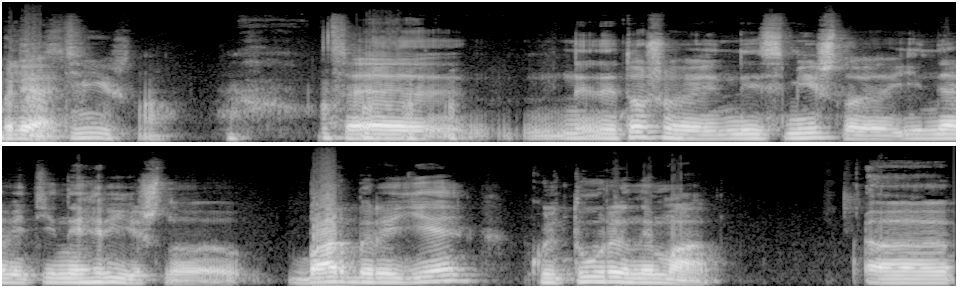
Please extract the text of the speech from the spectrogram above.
Це смішно. Це не, не то, що не смішно і навіть і не грішно. Барбери є, культури нема. Е,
